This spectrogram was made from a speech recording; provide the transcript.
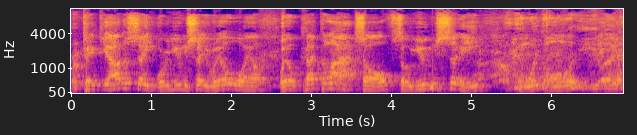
or pick you out a seat where you can see real well. We'll cut the lights off so you can see, and we're going to leave. Like,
